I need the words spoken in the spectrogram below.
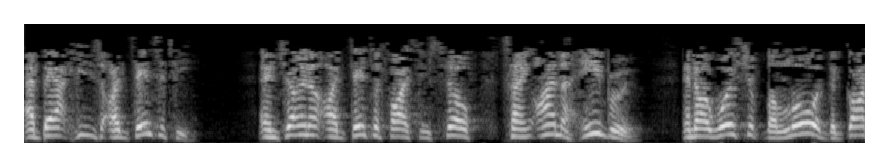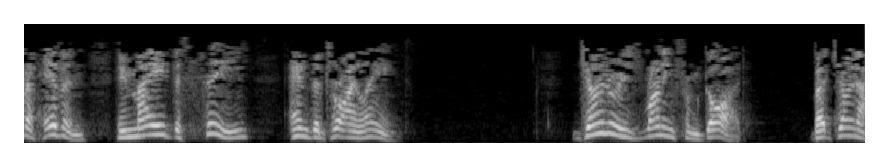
about his identity. And Jonah identifies himself saying, I'm a Hebrew and I worship the Lord, the God of heaven, who made the sea and the dry land. Jonah is running from God, but Jonah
